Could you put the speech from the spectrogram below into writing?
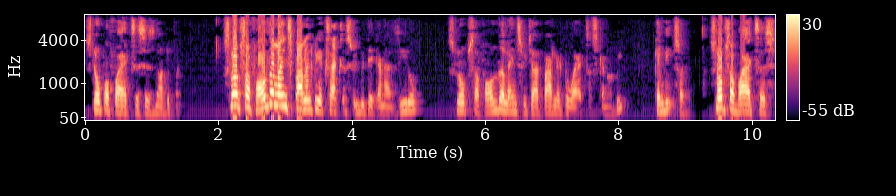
slope of y-axis is not defined. Slopes of all the lines parallel to x-axis will be taken as 0. Slopes of all the lines which are parallel to y-axis cannot be, can be, sorry, slopes of y-axis,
